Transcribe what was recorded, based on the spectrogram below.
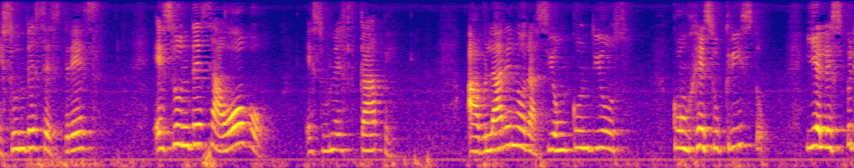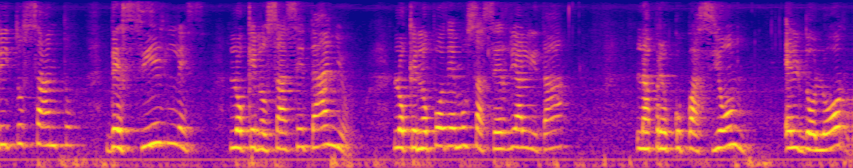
es un desestrés, es un desahogo, es un escape. Hablar en oración con Dios, con Jesucristo y el Espíritu Santo, decirles lo que nos hace daño, lo que no podemos hacer realidad, la preocupación, el dolor.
